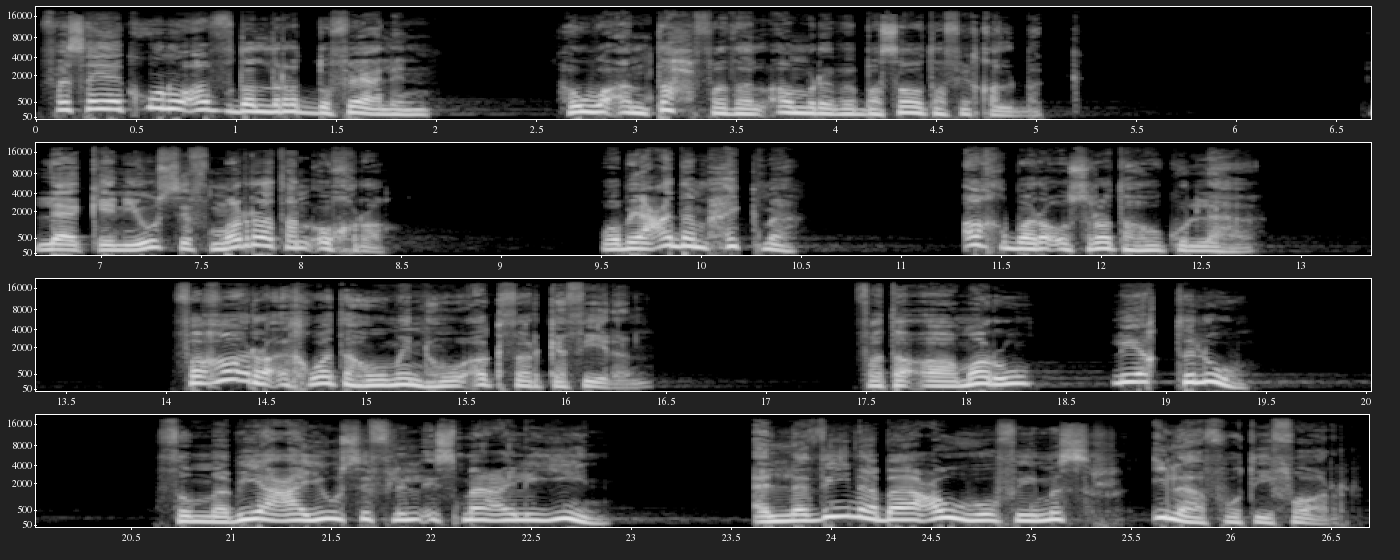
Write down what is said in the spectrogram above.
فسيكون أفضل رد فعل هو أن تحفظ الأمر ببساطة في قلبك. لكن يوسف مرة أخرى. وبعدم حكمة أخبر أسرته كلها. فغار إخوته منه أكثر كثيرا. فتآمروا ليقتلوه. ثم بيع يوسف للإسماعيليين الذين باعوه في مصر إلى فوتيفار.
